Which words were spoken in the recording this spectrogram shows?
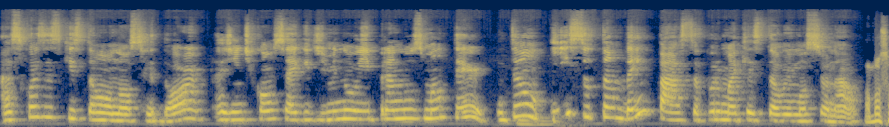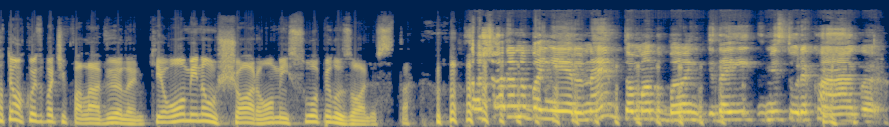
as coisas que estão ao nosso redor, a gente consegue diminuir para nos manter. Então, isso isso também passa por uma questão emocional. Ah, mas só tem uma coisa para te falar, viu, Elaine? Que homem não chora, homem sua pelos olhos, tá? Só chora no banheiro, né? Tomando banho, e daí mistura com a água.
